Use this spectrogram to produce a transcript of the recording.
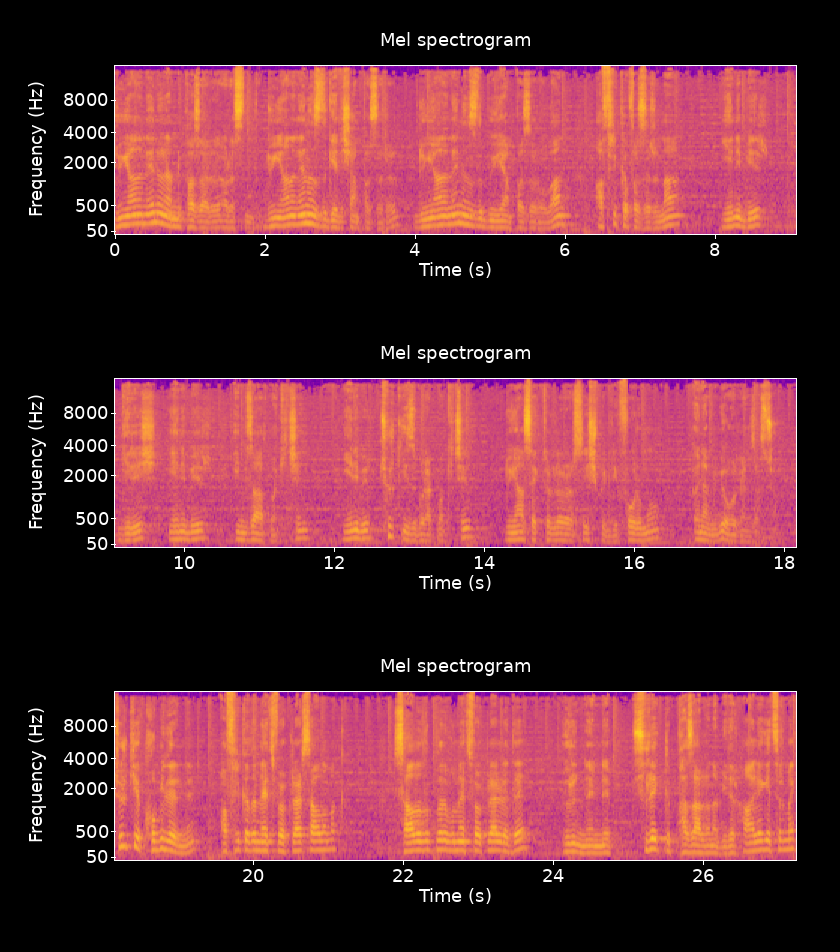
dünyanın en önemli pazarları arasında, dünyanın en hızlı gelişen pazarı, dünyanın en hızlı büyüyen pazarı olan Afrika pazarına yeni bir giriş, yeni bir imza atmak için, yeni bir Türk izi bırakmak için Dünya Sektörler Arası İşbirliği Forumu önemli bir organizasyon. Türkiye KOBİ'lerini Afrika'da networkler sağlamak, sağladıkları bu networklerle de ürünlerini sürekli pazarlanabilir hale getirmek,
